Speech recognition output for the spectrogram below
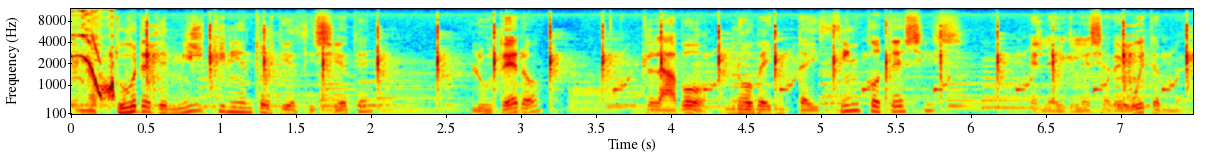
En octubre de 1517, Lutero clavó 95 tesis en la iglesia de Wittenberg.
